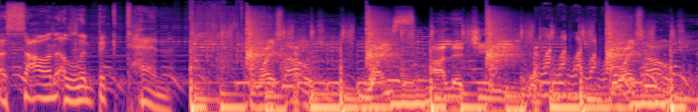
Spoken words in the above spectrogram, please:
A solid Olympic 10. Wiseology. Wiseology. Wiseology.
